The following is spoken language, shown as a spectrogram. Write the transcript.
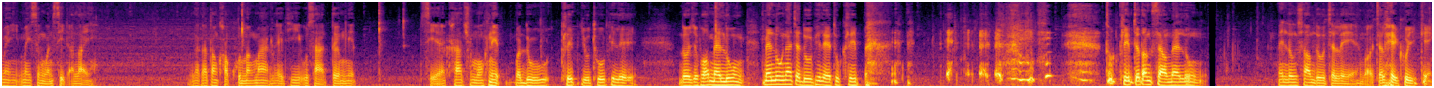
ไม่ไม่สงวนสิทธิ์อะไร แล้วก็ต้องขอบคุณมาก ๆ เลยที่อุตส่าห์เติมเน็ต เสียค่าชั่วโมงเน็ตมาดูคลิป YouTube พี่เล โดยเฉพาะแม่ลุง แม่ลุงน่าจะดูพี่เลทุกคลิป ทุกคลิปจะต้องแซวแม่ลุง แม่ลุงชอบดูเจเล บอกเจเลคุยเก่ง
